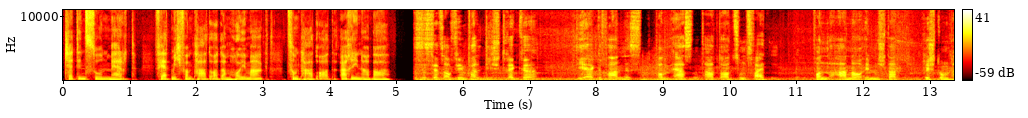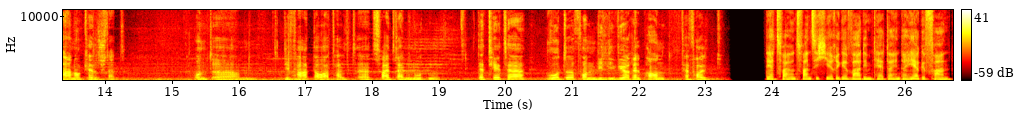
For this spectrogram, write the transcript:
Cetins Sohn Mert fährt mich vom Tatort am Heumarkt zum Tatort Arena Bar. Das ist jetzt auf jeden Fall die Strecke, die er gefahren ist, vom ersten Tatort zum zweiten von Hanau Innenstadt Richtung Hanau Kennstadt. Und ähm, die Fahrt dauert halt äh, zwei, drei Minuten. Der Täter wurde von Willi Viorel Pound verfolgt. Der 22-Jährige war dem Täter hinterhergefahren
